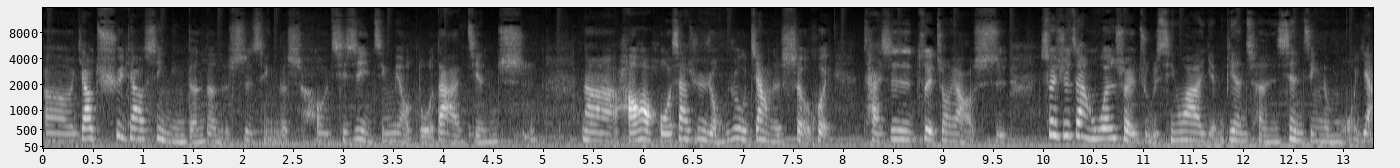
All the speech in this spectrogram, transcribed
呃要去掉姓名等等的事情的时候，其实已经没有多大的坚持。那好好活下去，融入这样的社会才是最重要的事。所以就这样温水煮青蛙，演变成现今的模样。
